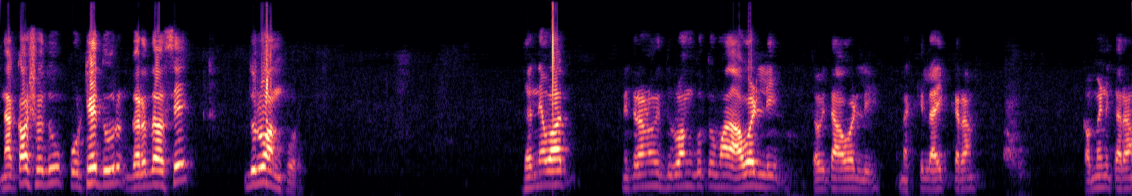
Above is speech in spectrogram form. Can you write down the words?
नका शोधू कुठे दूर गर्द असे दुर्वांकूर. धन्यवाद. मित्रांनो ही दुर्वांकूर तुम्हाला आवडली कविता आवडली नक्की लाईक करा कमेंट करा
